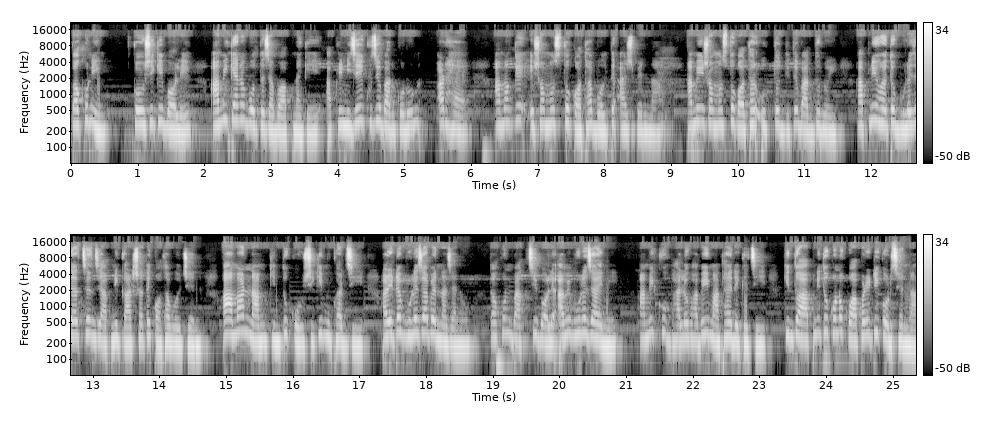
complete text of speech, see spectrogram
তখনই কৌশিকী বলে, আমি কেন বলতে যাব আপনাকে? আপনি নিজেই খুঁজে বার করুন। আর হ্যাঁ আমাকে এ সমস্ত কথা বলতে আসবেন না। আমি এই সমস্ত কথার উত্তর দিতে বাধ্য নই। আপনি হয়তো ভুলে যাচ্ছেন যে আপনি কার সাথে কথা বলছেন। আমার নাম কিন্তু কৌশিকী মুখার্জি, আর এটা ভুলে যাবেন না যেন। তখন বাগচি বলে, আমি ভুলে যাইনি। আমি খুব ভালোভাবেই মাথায় রেখেছি, কিন্তু আপনি তো কোনো কোঅপারেটই করছেন না।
